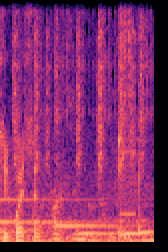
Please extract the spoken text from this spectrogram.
Chick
